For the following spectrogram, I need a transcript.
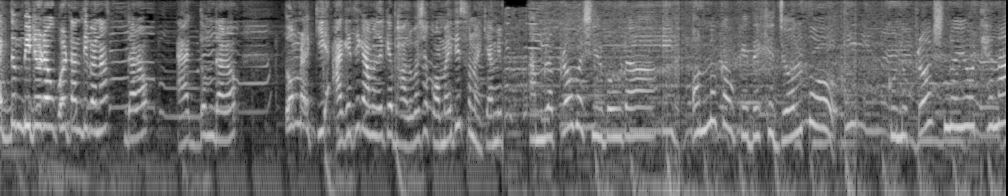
একদম ভিডিওটা উপরে টান দিবে না। দাঁড়াও একদম দাঁড়াও। তোমরা কি আগে থেকে আমাদেরকে ভালোবাসা কমাই দিছো নাকি? আমি আমরা প্রবাসীর বউরা অন্য কাউকে দেখে জ্বলবো কোনো প্রশ্নই ওঠে না।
